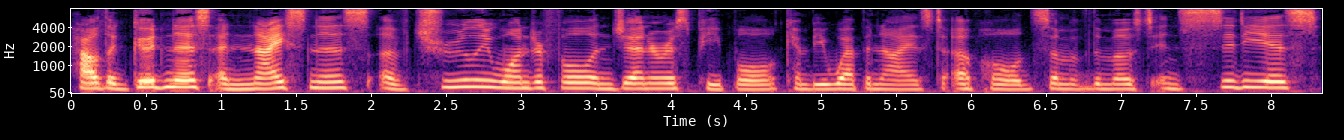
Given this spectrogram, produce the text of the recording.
How the goodness and niceness of truly wonderful and generous people can be weaponized to uphold some of the most insidious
